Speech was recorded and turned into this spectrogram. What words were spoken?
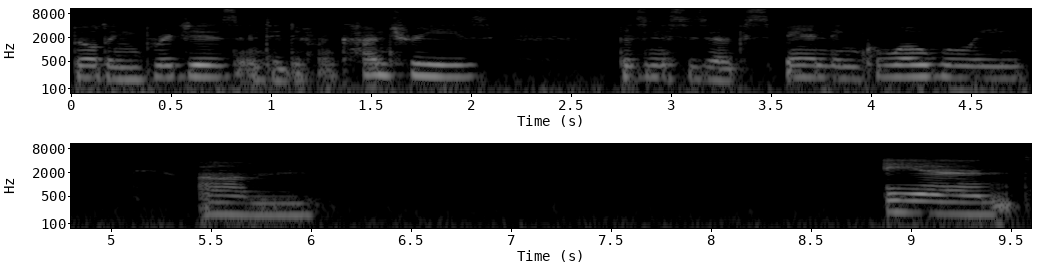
building bridges into different countries. Businesses are expanding globally. Um, and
